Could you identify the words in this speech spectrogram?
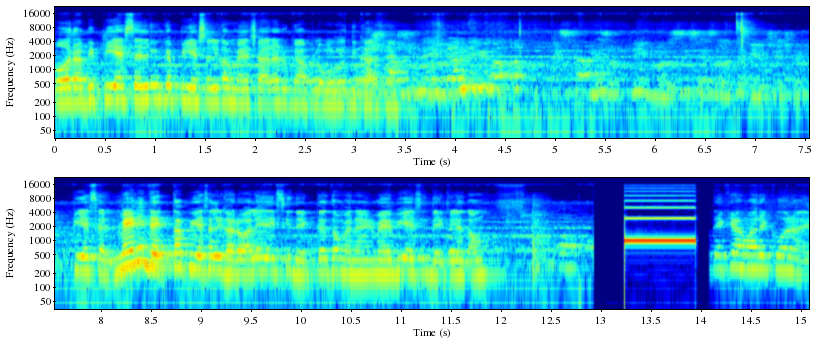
और अभी पी एस एल क्योंकि पी एस एल का मैच आ रहा है रुके आप लोगों को दिखाते हैं। पी एस एल मैं नहीं देखता पी एस एल घर वाले, ऐसी देखते हैं तो मैंने, मैं भी ऐसी देख लेता हूँ। देखे हमारे कौन आए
